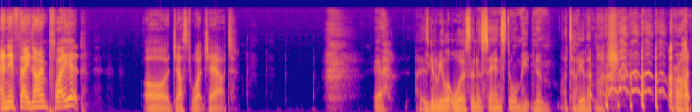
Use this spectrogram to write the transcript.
And if they don't play it, oh, just watch out. Yeah. It's going to be a lot worse than a sandstorm hitting them. I tell you that much. right.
